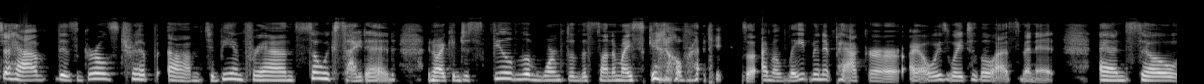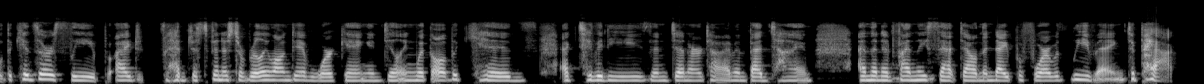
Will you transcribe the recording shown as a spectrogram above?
to have this girls' trip um, to be in France. So excited. You know, I can just feel the warmth of the sun in my skin already. So I'm a late minute packer. I always wait to the last minute. And so the kids are asleep. I had just finished a really long day of working and dealing with all the kids' activities and dinner time and bedtime. And then had finally sat down the night before I was leaving to pack.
